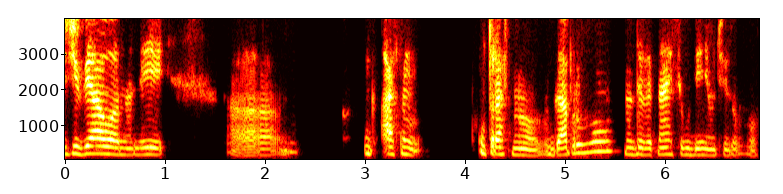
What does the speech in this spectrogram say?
Живяла, нали, а, аз съм отраснала в Габрово, на 19 години отидох в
